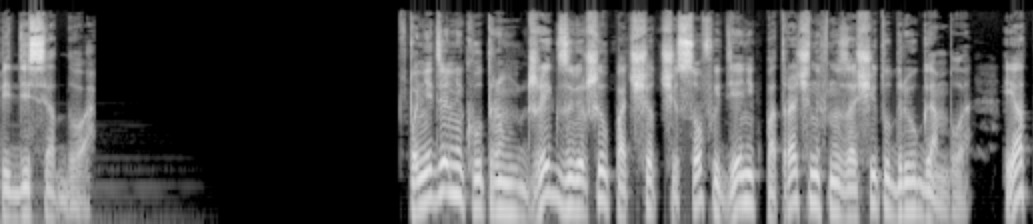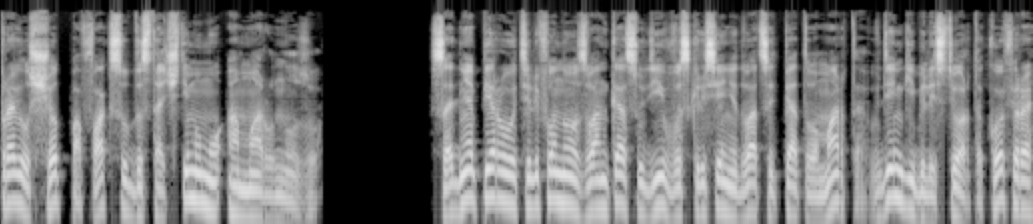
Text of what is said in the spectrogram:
52. В понедельник утром Джейк завершил подсчет часов и денег, потраченных на защиту Дрю Гэмбла, и отправил счет по факсу досточтимому Амару Нузу. Со дня первого телефонного звонка судьи в воскресенье 25 марта, в день гибели Стюарта Кофера,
